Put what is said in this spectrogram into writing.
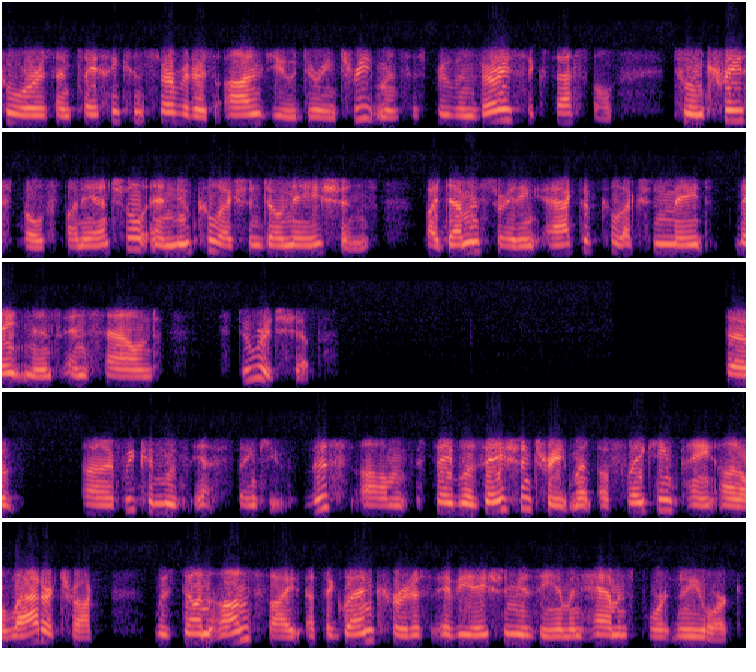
tours and placing conservators on view during treatments has proven very successful to increase both financial and new collection donations by demonstrating active collection ma- maintenance and sound stewardship. So, uh, if we can move, yes, thank you. This um, stabilization treatment of flaking paint on a ladder truck was done on site at the Glenn Curtiss Aviation Museum in Hammondsport, New York.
